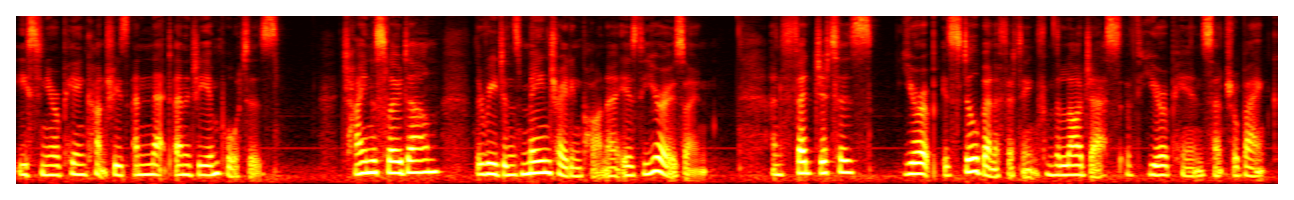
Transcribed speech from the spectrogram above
Eastern European countries are net energy importers. China slowdown, the region's main trading partner is the Eurozone. And Fed jitters, Europe is still benefiting from the largesse of the European Central Bank.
